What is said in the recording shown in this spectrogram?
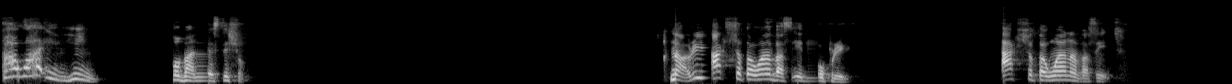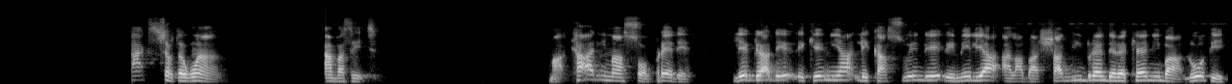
power in him for manifestation. Now, read Acts chapter 1, verse 8. Go pray. Acts chapter 1 and verse 8. Acts chapter 1 and verse 8. Makari masoprede. Legrade rekenia le kasuende remelia alaba shadi brende rekeni ba lote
